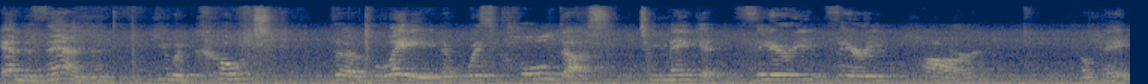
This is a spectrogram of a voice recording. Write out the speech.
and then he would coat the blade with coal dust to make it very, very hard. Okay,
